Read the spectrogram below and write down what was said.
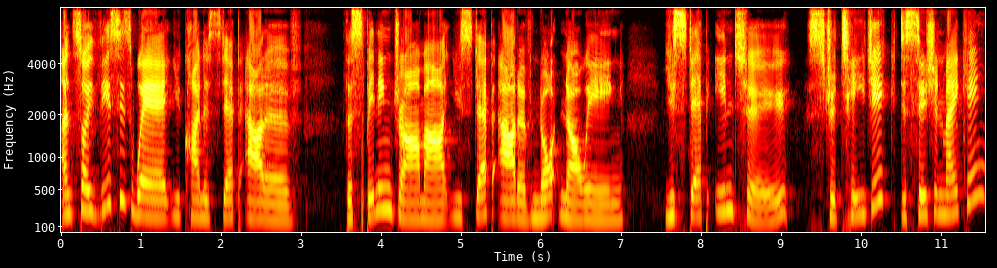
And so this is where you kind of step out of the spinning drama, you step out of not knowing, you step into strategic decision making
